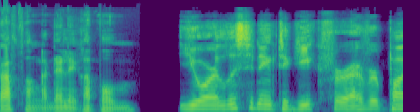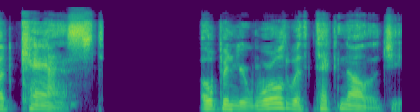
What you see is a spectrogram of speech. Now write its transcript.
รับฟังกันได้เลยครับผม You are listening to Geek Forever podcast. Open your world with technology.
